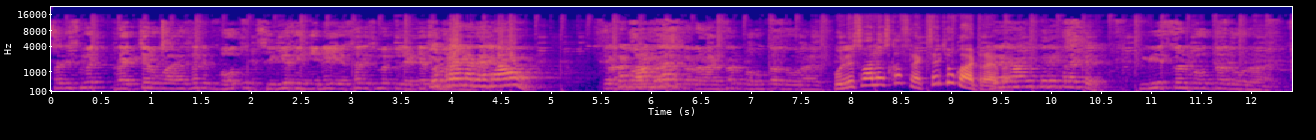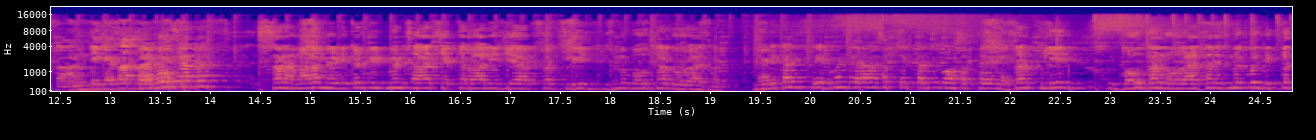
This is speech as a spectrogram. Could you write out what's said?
सर इसमें फ्रैक्चर हुआ है सर। बहुत सीरियस इंजरी है सर। इसमें प्लेटें चुप रहे मैं देख रहा हूँ। पुलिस वाला उसका फ्रैक्चर क्यों काट रहा है प्लीज़ सर बहुत दर्द हो रहा है। आंटी के साथ बैठो सर हमारा मेडिकल ट्रीटमेंट सारा चेक करवा लीजिए आप सर प्लीज़ इसमें बहुत दर्द हो रहा है सर। मेडिकल ट्रीटमेंट दे रहा है सब चेक कर चुका हूँ सब फेक है। सर प्लीज़ बहुत दर्द हो रहा है सर इसमें कोई दिक्कत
